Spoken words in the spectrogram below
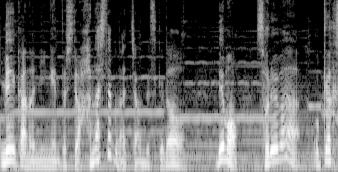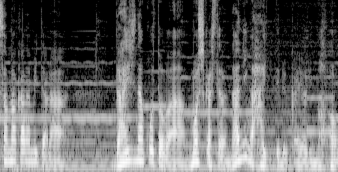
メーカーの人間としては話したくなっちゃうんですけどでもそれはお客様から見たら大事なことはもしかしたら何が入ってるかよりも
